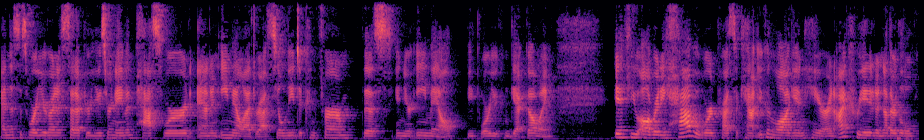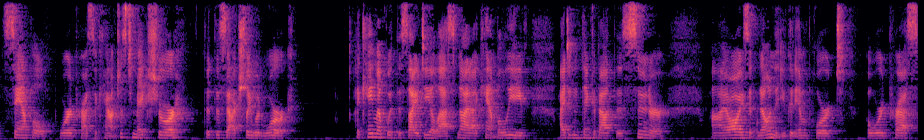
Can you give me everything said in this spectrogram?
and this is where you're going to set up your username and password and an email address. You'll need to confirm this in your email before you can get going. If you already have a WordPress account, you can log in here. And I created another little sample WordPress account just to make sure that this actually would work. I came up with this idea last night. I can't believe I didn't think about this sooner. I always have known that you could import a WordPress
